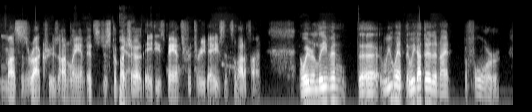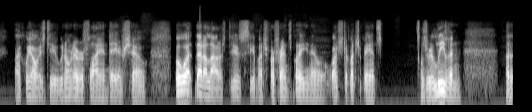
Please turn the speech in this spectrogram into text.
Monsters Rock cruise on land. It's just a bunch of 80s bands for three days. It's a lot of fun. And we were leaving the, we went, we got there the night before, like we always do. We don't ever fly in day of show. But what that allowed us to do is see a bunch of our friends play, you know, watched a bunch of bands. As we were leaving, uh,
